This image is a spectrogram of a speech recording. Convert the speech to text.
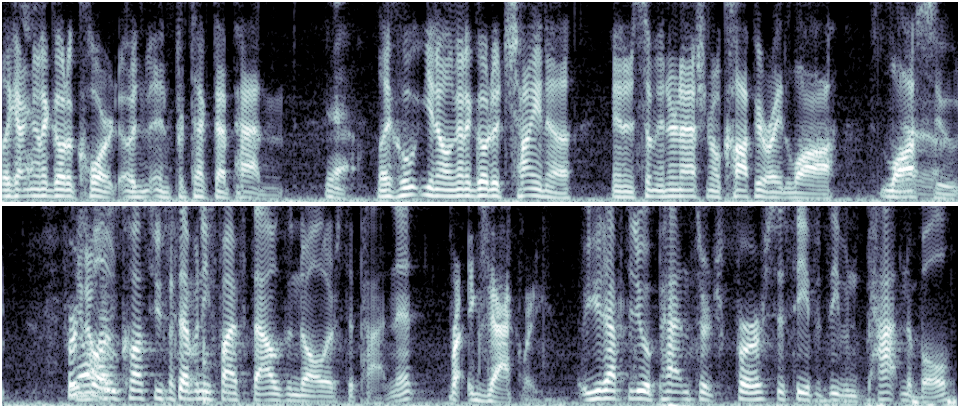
Like I'm gonna go to court and, and protect that patent. Yeah. Like who? You know, I'm gonna go to China in some international copyright law lawsuit. First Yeah, of all, it would cost you seventy-five thousand dollars to patent it. Right? Exactly. You'd have to do a patent search first to see if it's even patentable,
